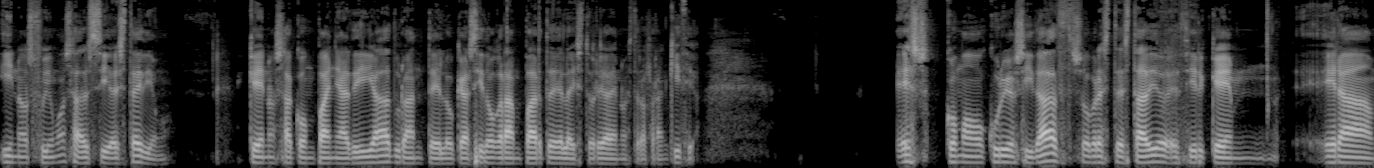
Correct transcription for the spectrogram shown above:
y nos fuimos al Sea Stadium, que nos acompañaría durante lo que ha sido gran parte de la historia de nuestra franquicia. Es como curiosidad sobre este estadio decir que mm, era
